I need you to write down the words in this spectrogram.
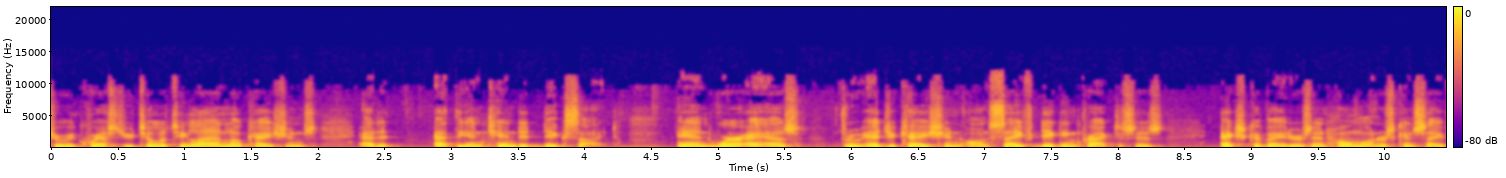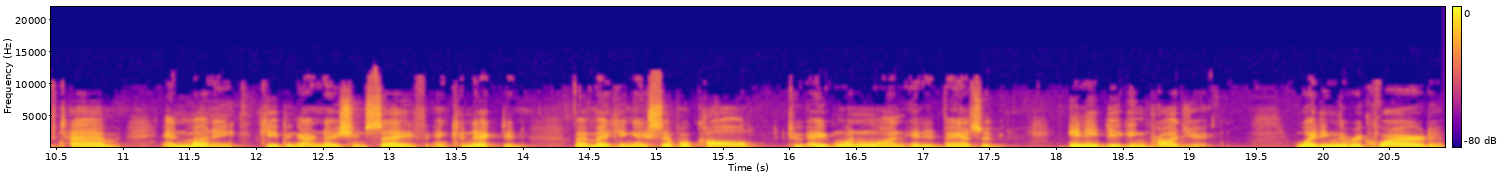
to request utility line locations at, at the intended dig site. And whereas, through education on safe digging practices, excavators and homeowners can save time and money keeping our nation safe and connected by making a simple call to 811 in advance of any digging project waiting the required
